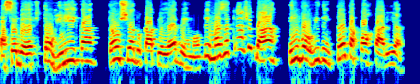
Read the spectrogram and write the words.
a CBF tão rica, tão cheia do capilé, meu irmão, tem mais é que ajudar. Envolvida em tanta porcaria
